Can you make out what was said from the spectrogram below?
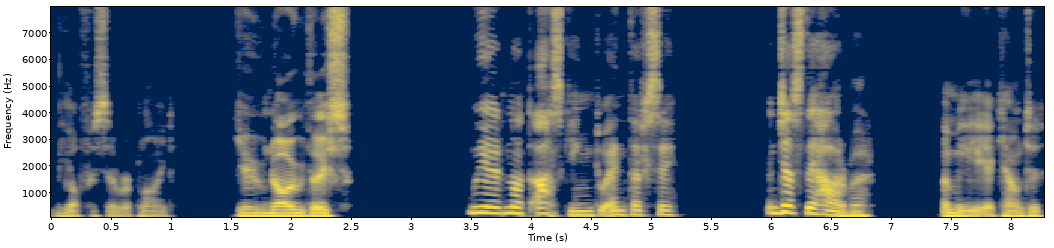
the officer replied. You know this. We're not asking to enter sea. Just the harbour, Amelia countered.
